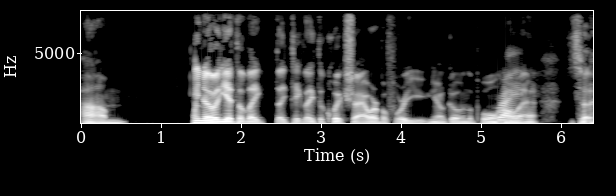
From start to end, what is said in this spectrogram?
Um you know, you had to like like take like the quick shower before you, you know, go in the pool and all that. So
